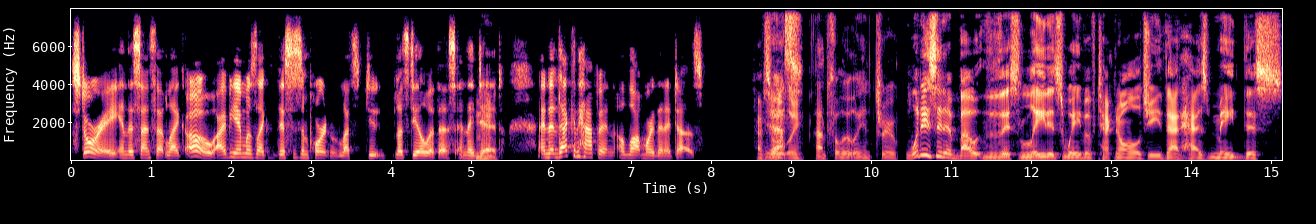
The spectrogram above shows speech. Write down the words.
story in the sense that like oh IBM was like this is important let's do let's deal with this and they mm-hmm. did. And that, that can happen a lot more than it does. Absolutely. Yes, absolutely and true. What is it about this latest wave of technology that has made this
